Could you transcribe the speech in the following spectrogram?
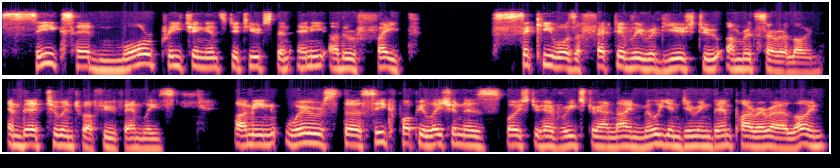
Sikhs had more preaching institutes than any other faith Sikhi was effectively reduced to Amritsar alone, and there too into a few families. I mean, whereas the Sikh population is supposed to have reached around 9 million during the Empire era alone,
